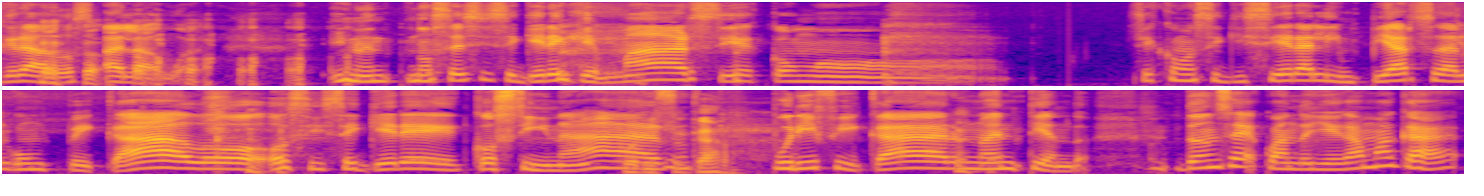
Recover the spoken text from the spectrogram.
grados al agua. Y no, no sé si se quiere quemar, si es como... Si es como si quisiera limpiarse de algún pecado o si se quiere cocinar. Purificar. purificar, no entiendo. Entonces, cuando llegamos acá,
